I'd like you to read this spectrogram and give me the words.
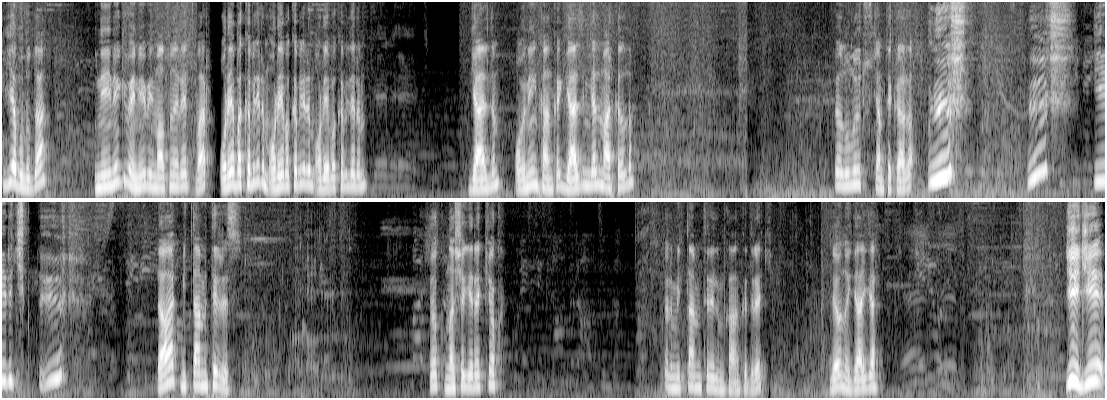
Ya bunu da. Bu neyine güveniyor? Benim altımda red var. Oraya bakabilirim. Oraya bakabilirim. Oraya bakabilirim. Geldim. Oynayın kanka. Geldim geldim arkaladım. Biraz Lulu'yu tutacağım tekrardan. Üf. Üf. Diğeri çıktı. Üf. Devam et. Midden bitiririz. Yok. Naş'a gerek yok. Şöyle midden bitirelim kanka direkt. Leona gel gel. GG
